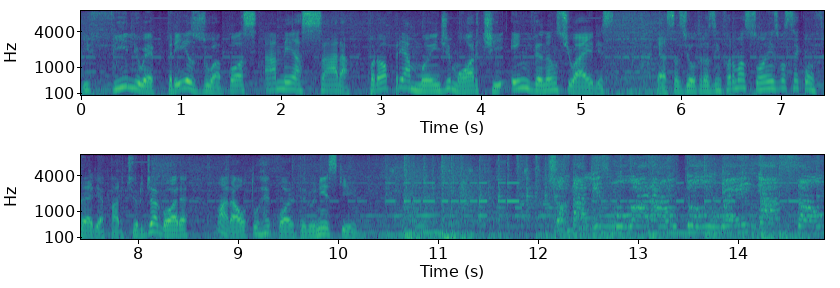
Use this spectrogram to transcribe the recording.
E filho é preso após ameaçar a própria mãe de morte em Venâncio Aires. Essas e outras informações você confere a partir de agora no Arauto Repórter Uniski. Jornalismo Arauto em ação.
